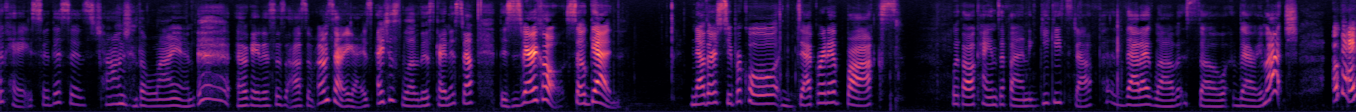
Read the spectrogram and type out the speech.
Okay, so this is challenge the lion. Okay, this is awesome. I'm sorry, guys. I just love this kind of stuff. This is very cool. So, again, another super cool decorative box with all kinds of fun, geeky stuff that I love so very much. Okay,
